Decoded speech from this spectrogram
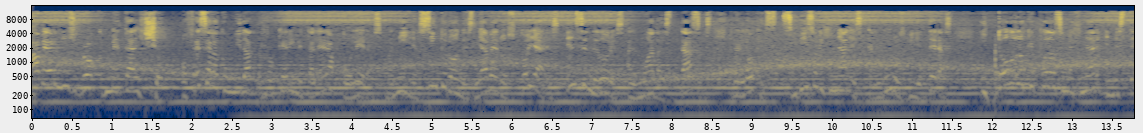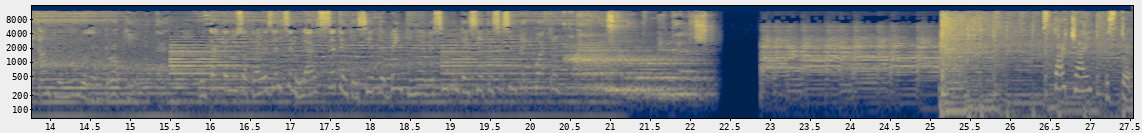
Avernus Rock Metal Show ofrece a la comunidad rockera y metalera poleras, manillas, cinturones, llaveros, collares, encendedores, almohadas, tazas, relojes, CDs originales, canguros, billeteras y todo lo que puedas imaginar en este amplio mundo del rock y metal. Contáctanos a través del celular 77 29 57 64. Starchild Store,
